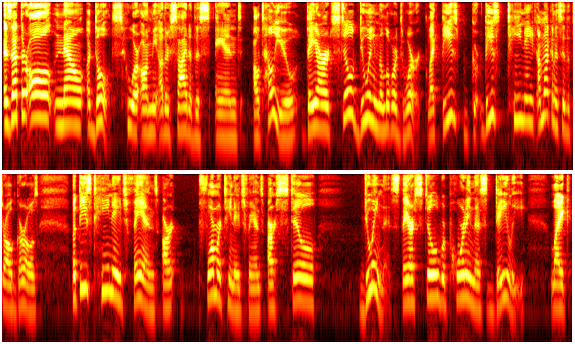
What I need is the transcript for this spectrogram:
is that they're all now adults who are on the other side of this and I'll tell you they are still doing the Lord's work. Like these these teenage I'm not going to say that they're all girls, but these teenage fans are former teenage fans are still doing this. They are still reporting this daily. Like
